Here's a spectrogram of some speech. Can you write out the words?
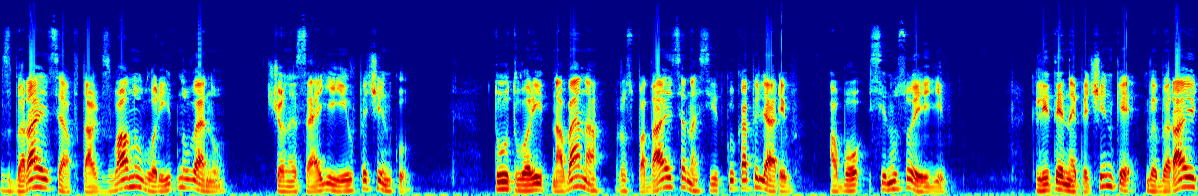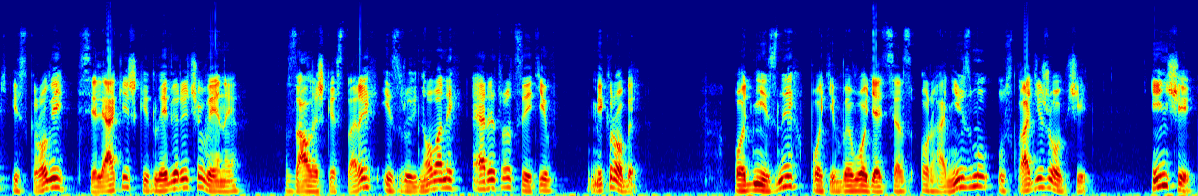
збирається в так звану ворітну вену, що несе її в печінку. Тут ворітна вена розпадається на сітку капілярів або синусоїдів. Клітини печінки вибирають із крові всілякі шкідливі речовини, залишки старих і зруйнованих еритроцитів, мікроби. Одні з них потім виводяться з організму у складі жовчі, інші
